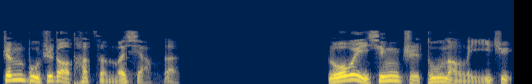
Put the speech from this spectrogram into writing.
真不知道他怎么想的。罗卫星只嘟囔了一句：“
